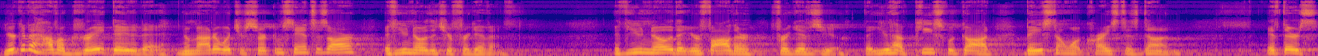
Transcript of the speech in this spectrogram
You're going to have a great day today, no matter what your circumstances are, if you know that you're forgiven. If you know that your Father forgives you, that you have peace with God based on what Christ has done. If there's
